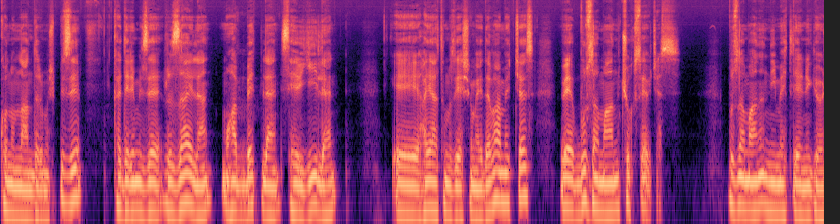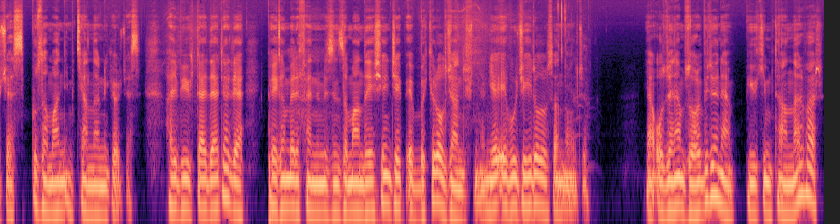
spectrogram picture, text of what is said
konumlandırmış. Bizi kaderimize rızayla, muhabbetle, sevgiyle e, hayatımızı yaşamaya devam edeceğiz ve bu zamanı çok seveceğiz. Bu zamanın nimetlerini göreceğiz. Bu zamanın imkanlarını göreceğiz. Hani büyükler derler ya Peygamber Efendimizin zamanında yaşayınca hep Ebu Bekir olacağını düşünüyorum. Ya Ebu Cehil olursan ne olacak? Yani o dönem zor bir dönem. Büyük imtihanlar var.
